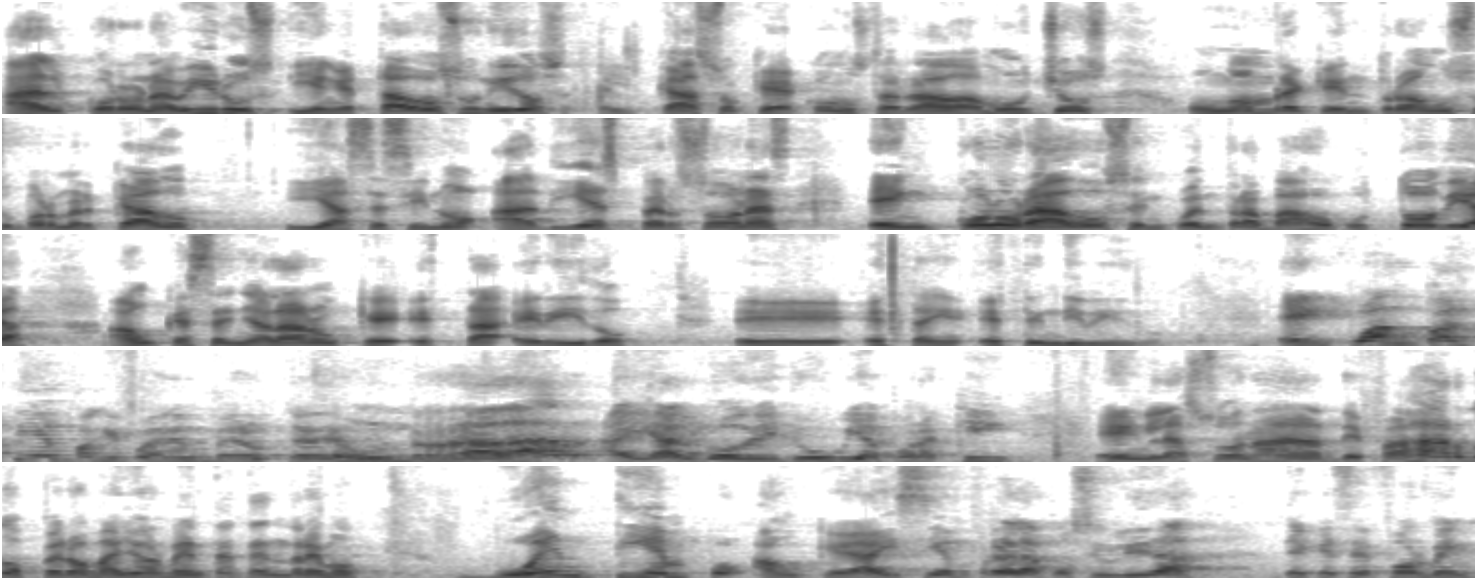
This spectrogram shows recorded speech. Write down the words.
al coronavirus. Y en Estados Unidos, el caso que ha consternado a muchos, un hombre que entró a un supermercado y asesinó a 10 personas en Colorado. Se encuentra bajo custodia, aunque señalaron que está herido eh, este, este individuo. En cuanto al tiempo, aquí pueden ver ustedes un radar. Hay algo de lluvia por aquí en la zona de Fajardo, pero mayormente tendremos buen tiempo, aunque hay siempre la posibilidad de que se formen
